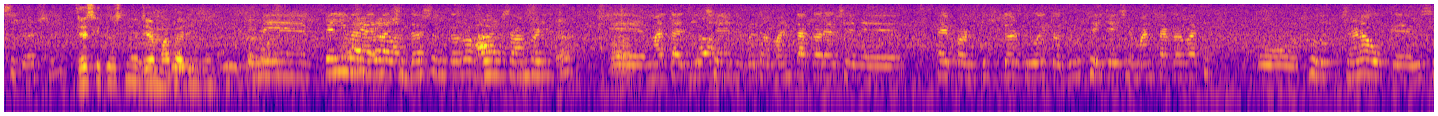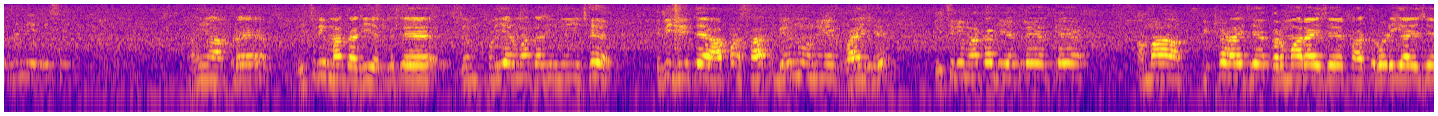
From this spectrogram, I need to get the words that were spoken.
શ્રી કૃષ્ણ. જય શ્રી કૃષ્ણ. જય માતાજી. અમે પહેલી વાર આવ્યા છીએ દર્શન કરવા બહુ સાંભળ્યું હતું કે માતાજી છે ને બધા માનતા કરે છે ને કંઈ પણ દુઃખ દર્દ હોય તો દૂર થઈ જાય છે માનતા કરવાથી. તો થોડુંક જણાવો કે વિશે મંદિર વિશે. અહીંયા આપણે વિચરી માતાજી એટલે કે જેમ ખોડિયાર માતાજીની છે એવી જ રીતે આ પણ સાત બહેનો અને એક ભાઈ છે. વિચરી માતાજી એટલે કે આમાં પીઠળાય છે કરમારાય છે કાતરોડિયાય છે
